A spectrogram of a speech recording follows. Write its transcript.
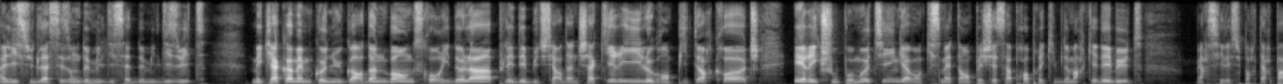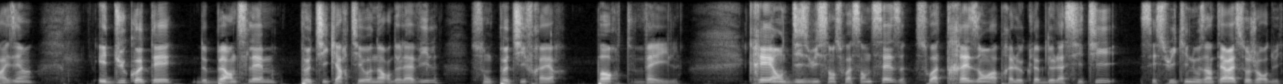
à l'issue de la saison 2017-2018, mais qui a quand même connu Gordon Banks, Rory Delap, les débuts de Sherdan Shakiri, le grand Peter Crouch, Eric Choupo-Moting avant qu'il se mette à empêcher sa propre équipe de marquer des buts. Merci les supporters parisiens. Et du côté de Burnslem, petit quartier au nord de la ville, son petit frère, Port Vale. Créé en 1876, soit 13 ans après le club de la City, c'est celui qui nous intéresse aujourd'hui.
